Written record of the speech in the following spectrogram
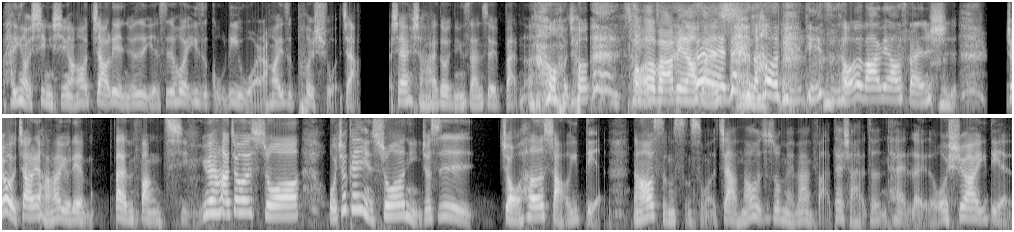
很有信心，然后教练就是也是会一直鼓励我，然后一直 push 我这样。现在小孩都已经三岁半了，然后我就 从二八变到三十，然后体体脂从二八变到三十，就我教练好像有点半放弃，因为他就会说，我就跟你说，你就是酒喝少一点，然后什么什么什么这样，然后我就说没办法，带小孩真的太累了，我需要一点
